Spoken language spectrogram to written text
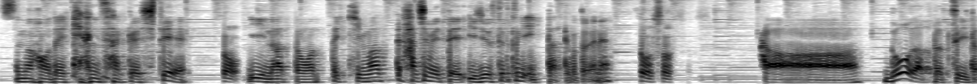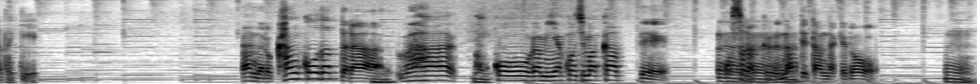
スマホで検索してそいいなと思って決まって初めて移住する時に行ったってことだよね。そうそうあ。ーどうだった？着いた時。なんだろう観光だったら、ううわーここが宮古島かっておそらくなってたんだけど、うん。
